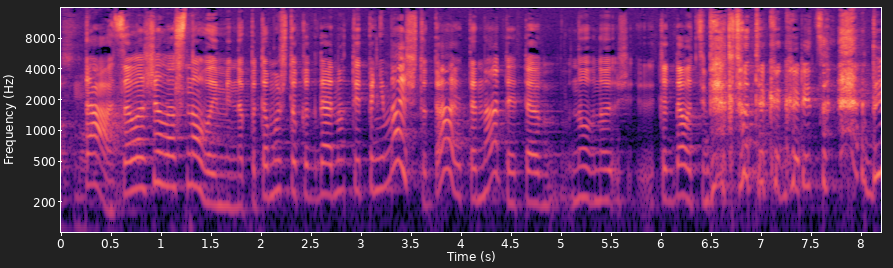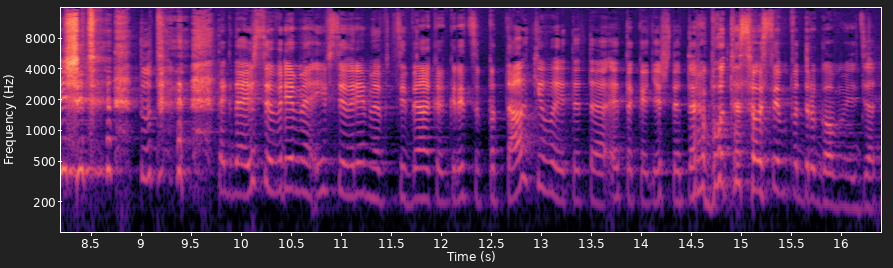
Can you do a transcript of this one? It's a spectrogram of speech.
основу. Да, заложил основу именно, потому что когда, ну, ты понимаешь, что да, это надо, это, ну, ну когда у тебя кто-то, как говорится, дышит тут, тогда и все время, и все время тебя, как говорится, подталкивает, это, это, конечно, эта работа совсем по-другому идет.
